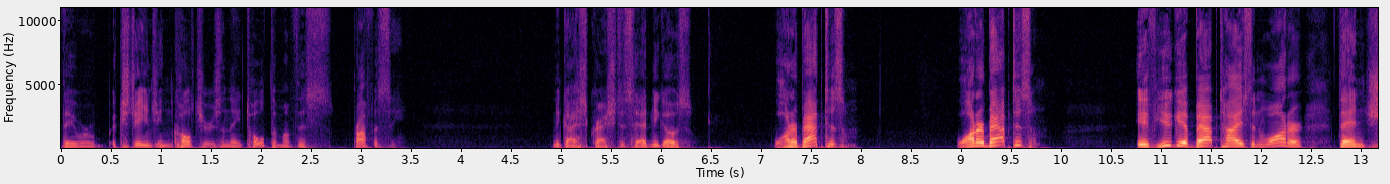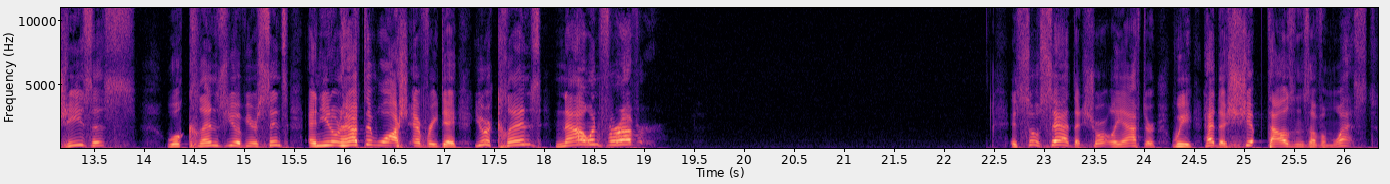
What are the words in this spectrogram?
they were exchanging cultures and they told them of this prophecy. And the guy scratched his head and he goes, Water baptism. Water baptism. If you get baptized in water, then Jesus will cleanse you of your sins, and you don't have to wash every day. You're cleansed now and forever. It's so sad that shortly after we had to ship thousands of them west.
